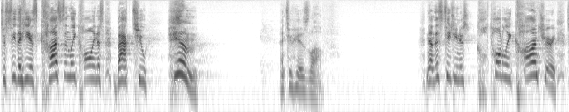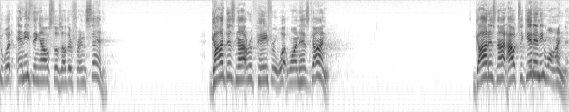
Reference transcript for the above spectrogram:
To see that he is constantly calling us back to him and to his love. Now, this teaching is totally contrary to what anything else those other friends said. God does not repay for what one has done. God is not out to get anyone.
